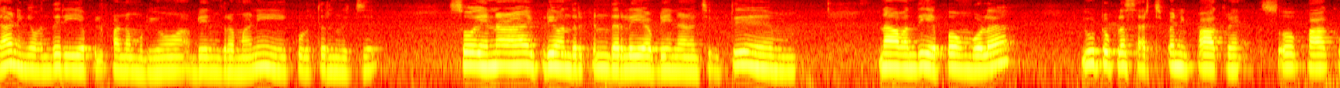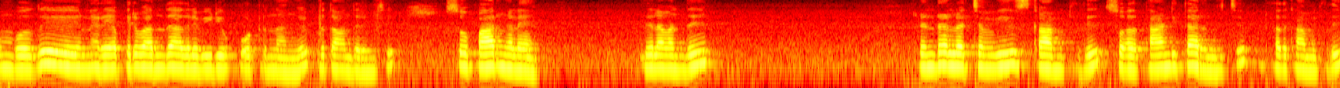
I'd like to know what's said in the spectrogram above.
தான் நீங்கள் வந்து ரீஅப்பீல் பண்ண முடியும் அப்படிங்கிற மாதிரி கொடுத்துருந்துச்சு. ஸோ என்ன இப்படி வந்திருக்குன்னு தெரிலையே அப்படின்னு நினச்சிக்கிட்டு நான் வந்து எப்பவும் போல் யூடியூப்பில் சர்ச் பண்ணி பார்க்குறேன் ஸோ பார்க்கும்போது நிறையா பேர் வந்து அதில் வீடியோ போட்டிருந்தாங்க. இப்படி தான் வந்துருந்துச்சு ஸோ பாருங்களேன். இதில் வந்து ரெண்டரை லட்சம் வியூஸ் காமிக்குது. ஸோ அதை தாண்டி தான் இருந்துச்சு அது காமிக்குது.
